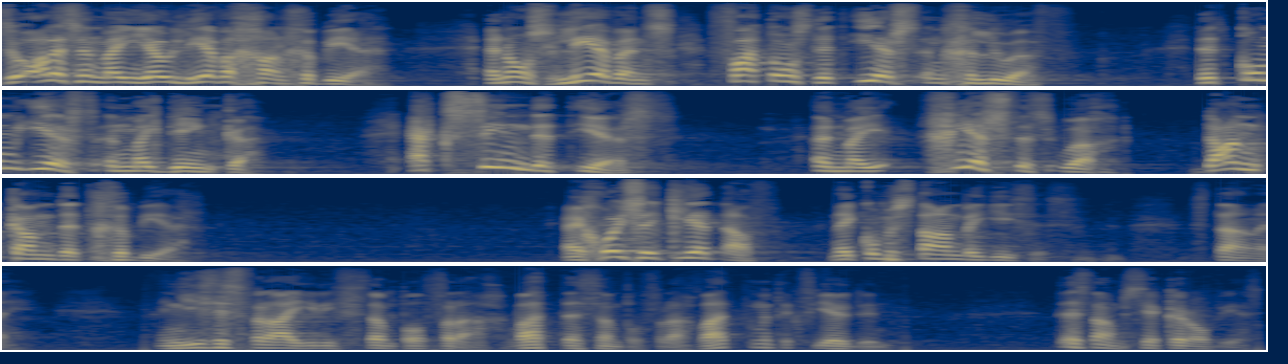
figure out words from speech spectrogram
So alles in my en jou leven gaan gebeur. In ons levens vat ons dit eers in geloof. Dit kom eers in my denken. Ek sien dit eers in my geestesoog. Dan kan dit gebeur. Hy gooi sy kleed af en hy kom staan by Jesus. Staan hy. En Jesus vraag hierdie simpel vraag. Wat is simpel vraag? Wat moet ek vir jou doen? Dit is dan seker opwees.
